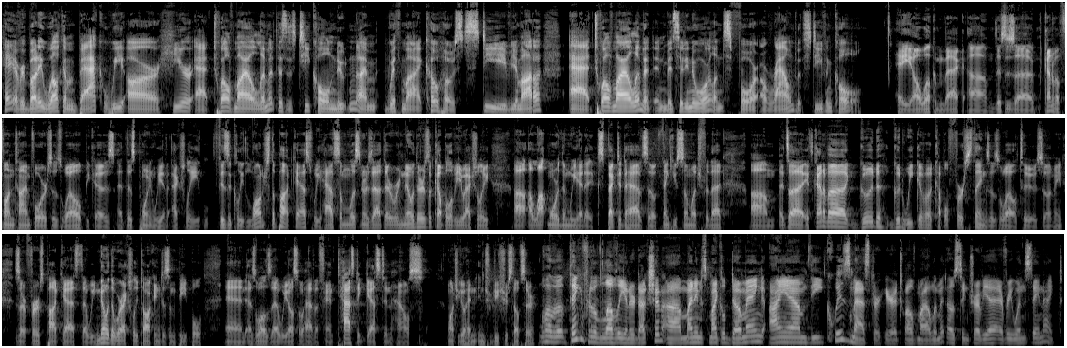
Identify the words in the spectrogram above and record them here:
Hey, everybody, welcome back. We are here at 12 Mile Limit. This is T. Cole Newton. I'm with my co host, Steve Yamada, at 12 Mile Limit in Mid City, New Orleans for a round with Steve and Cole. Hey y'all, welcome back. Um, this is a kind of a fun time for us as well because at this point we have actually physically launched the podcast. We have some listeners out there. We know there's a couple of you actually, uh, a lot more than we had expected to have. So thank you so much for that. Um, it's a it's kind of a good good week of a couple first things as well too. So I mean, this is our first podcast that we know that we're actually talking to some people, and as well as that, we also have a fantastic guest in house. Why don't you go ahead and introduce yourself, sir? Well, thank you for the lovely introduction. Uh, my name is Michael Domangue. I am the quiz master here at 12 Mile Limit, hosting trivia every Wednesday night.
